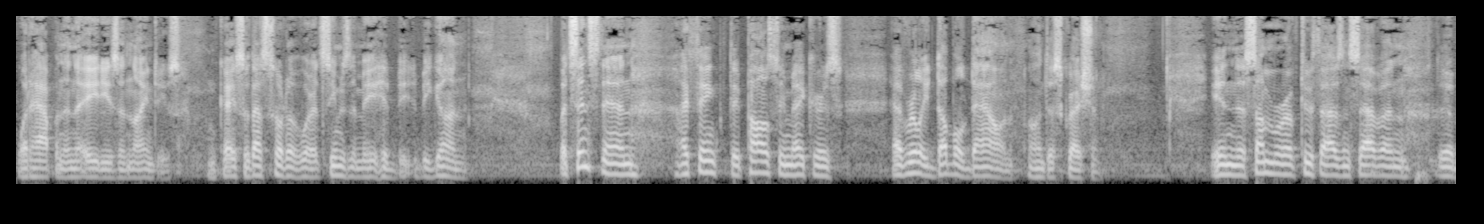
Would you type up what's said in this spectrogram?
what happened in the 80s and 90s. Okay, so that's sort of where it seems to me had be, begun. But since then, I think the policymakers have really doubled down on discretion. In the summer of 2007, the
